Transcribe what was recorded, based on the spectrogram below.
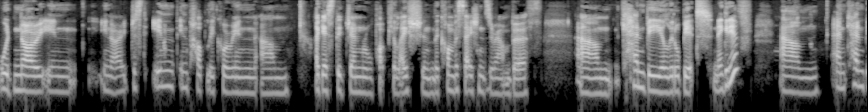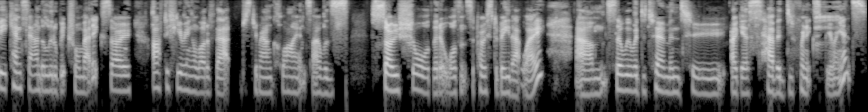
would know, in you know, just in in public or in, um, I guess, the general population, the conversations around birth um, can be a little bit negative. Um, and can be can sound a little bit traumatic. So after hearing a lot of that just around clients, I was so sure that it wasn't supposed to be that way. Um, so we were determined to, I guess, have a different experience.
